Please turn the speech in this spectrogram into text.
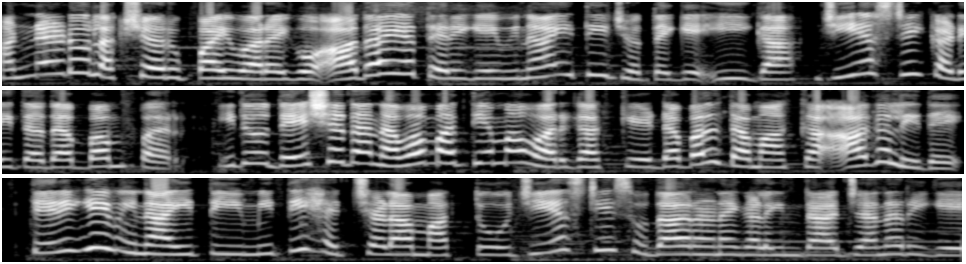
ಹನ್ನೆರಡು ಲಕ್ಷ ರೂಪಾಯಿವರೆಗೂ ಆದಾಯ ತೆರಿಗೆ ವಿನಾಯಿತಿ ಜೊತೆಗೆ ಈಗ ಜಿಎಸ್ಟಿ ಕಡಿತದ ಬಂಪರ್. ಇದು ದೇಶದ ನವಮಧ್ಯಮ ವರ್ಗಕ್ಕೆ ಡಬಲ್ ಧಮಾಕ ಆಗಲಿದೆ. ತೆರಿಗೆ ವಿನಾಯಿತಿ, ಮಿತಿ ಹೆಚ್ಚಳ ಮತ್ತು ಜಿಎಸ್ಟಿ ಸುಧಾರಣೆಗಳಿಂದ ಜನರಿಗೆ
